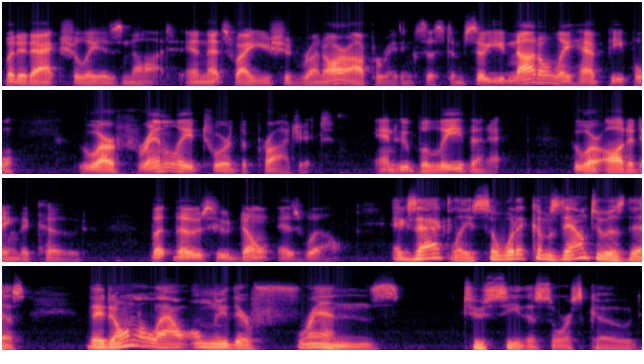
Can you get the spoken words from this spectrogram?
but it actually is not. And that's why you should run our operating system. So you not only have people who are friendly toward the project and who believe in it, who are auditing the code, but those who don't as well. Exactly. So what it comes down to is this they don't allow only their friends to see the source code.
